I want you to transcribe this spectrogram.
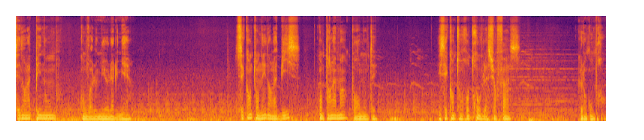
C'est dans la pénombre qu'on voit le mieux la lumière. C'est quand on est dans l'abysse qu'on tend la main pour remonter. Et c'est quand on retrouve la surface que l'on comprend.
